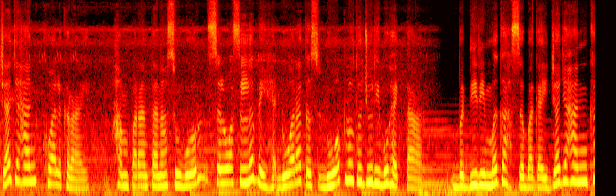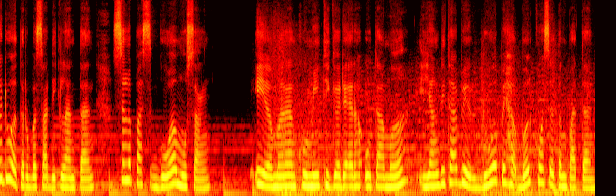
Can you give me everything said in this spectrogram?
Jajahan Kuala Kerai. Hamparan tanah subur seluas lebih 227,000 hektar. Berdiri megah sebagai jajahan kedua terbesar di Kelantan selepas Gua Musang. Ia merangkumi tiga daerah utama yang ditadbir dua pihak berkuasa tempatan,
